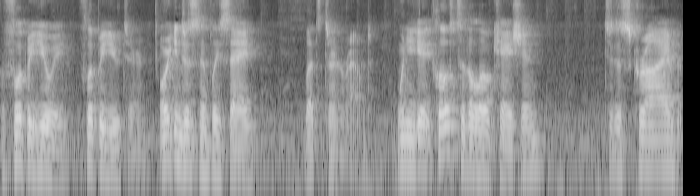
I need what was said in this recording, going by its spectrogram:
Or flip a Yui, flip a U-turn. Or you can just simply say, let's turn around. When you get close to the location, to describe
